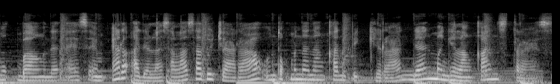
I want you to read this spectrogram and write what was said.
mukbang dan ASMR adalah salah satu cara untuk menenangkan pikiran dan menghilangkan stres.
